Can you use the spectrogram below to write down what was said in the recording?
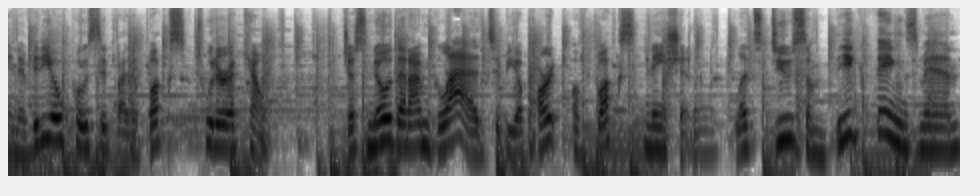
in a video posted by the Bucks Twitter account. Just know that I'm glad to be a part of Bucks Nation. Let's do some big things, man.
